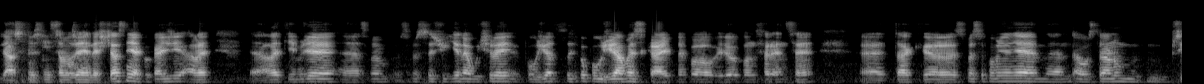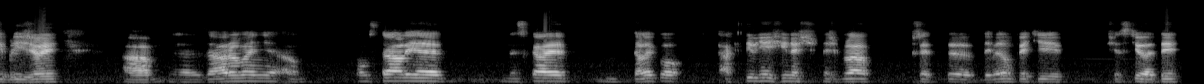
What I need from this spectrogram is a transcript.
já jsem s ní samozřejmě nešťastný jako každý, ale, ale tím, že eh, jsme, jsme se všichni naučili používat, teď používáme Skype nebo videokonference, Eh, tak eh, jsme se poměrně eh, Australům přiblížili a zároveň Austrálie dneska je daleko aktivnější, než, než byla před, dejme pěti, šesti lety.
